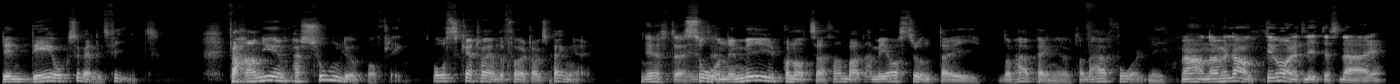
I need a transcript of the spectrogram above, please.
Det, det är också väldigt fint. För han är ju en personlig uppoffring. Oskar tar ändå företagspengar. Just det. Just. Sonemyr på något sätt, han bara, "Nej, men jag struntar i de här pengarna utan det här får ni. Men han har väl alltid varit lite sådär...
